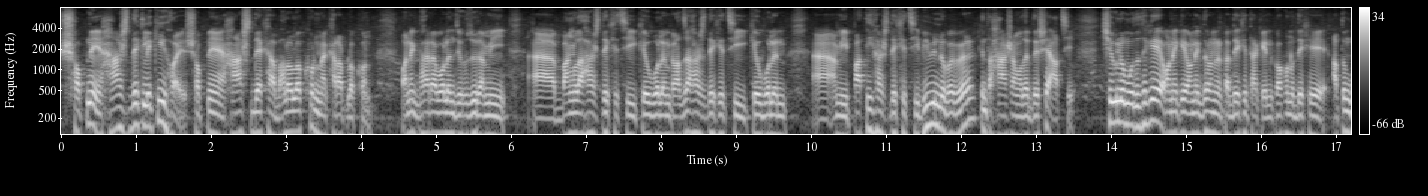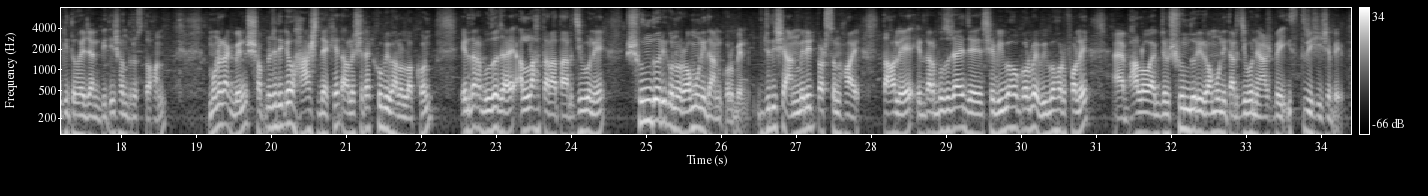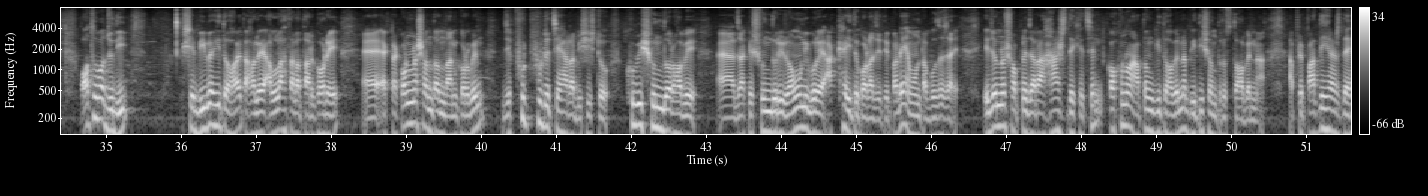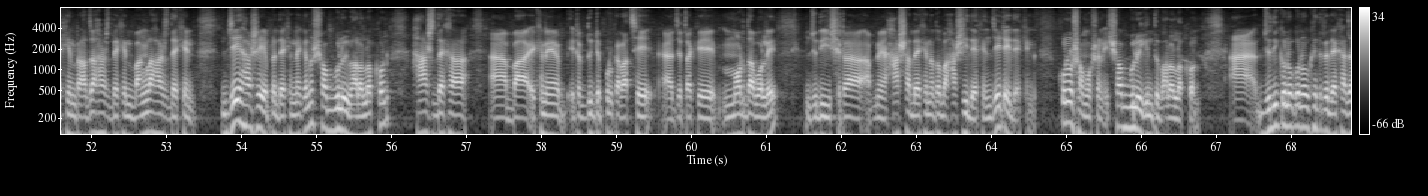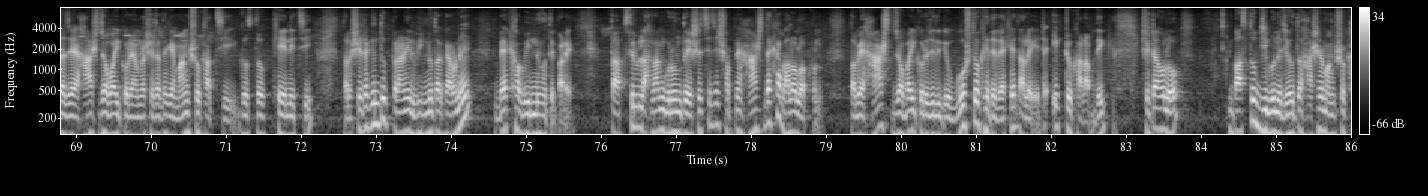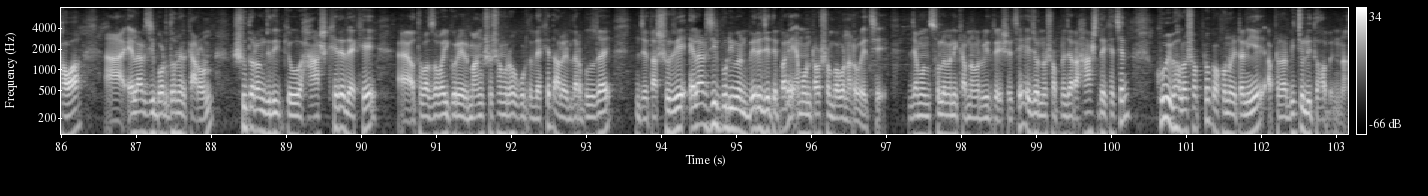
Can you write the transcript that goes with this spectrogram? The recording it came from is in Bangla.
স্বপ্নে হাঁস দেখলে কি হয়? স্বপ্নে হাঁস দেখা ভালো লক্ষণ না খারাপ লক্ষণ? অনেক ভাইরা বলেন যে, হুজুর, আমি বাংলা হাঁস দেখেছি, কেউ বলেন রাজা হাঁস দেখেছি, কেউ বলেন আমি পাতি হাঁস দেখেছি বিভিন্নভাবে কিন্তু হাঁস আমাদের দেশে আছে। সেগুলোর মধ্যে থেকে অনেকে অনেক ধরনের একটা দেখে থাকেন, কখনো দেখে আতঙ্কিত হয়ে যান, ভীতি সন্ত্রস্ত হন। মনে রাখবেন, স্বপ্নে যদি কেউ হাঁস দেখে, তাহলে সেটা খুবই ভালো লক্ষণ। এর দ্বারা বোঝা যায়, আল্লাহ তারা তার জীবনে সুন্দরী কোনো রমণী দান করবেন। যদি সে আনমেরিড পার্সন হয়, তাহলে এর দ্বারা বোঝা যায় যে, সে বিবাহ করবে বিবাহর ফলে ভালো একজন সুন্দরী রমণী তার জীবনে আসবে স্ত্রী হিসেবে। অথবা যদি সে বিবাহিত হয়, তাহলে আল্লাহ তালা তার ঘরে একটা কন্যা সন্তান দান করবেন যে ফুটফুটে চেহারা বিশিষ্ট, খুবই সুন্দর হবে যাকে সুন্দরী রমণী বলে আখ্যায়িত করা যেতে পারে, এমনটা বোঝা যায়। এজন্য স্বপ্নে যারা হাঁস দেখেছেন, কখনো আতঙ্কিত হবেন না, ভীতি সন্ত্রস্ত হবেন না। আপনি পাতি হাঁস দেখেন, রাজা হাঁস দেখেন, বাংলা হাঁস দেখেন, যে হাঁসেই আপনি দেখেন না কেন, সবগুলোই ভালো লক্ষণ। হাঁস দেখা বা এখানে এটার দুইটা প্রকার আছে যেটাকে মর্দা বলে। যদি সেটা আপনি হাসা দেখেন অথবা হাসি দেখেন, যেটাই দেখেন, কোনো সমস্যা নেই সবগুলোই কিন্তু ভালো লক্ষণ। যদি কোনো কোনো ক্ষেত্রে দেখা যায় যে হাঁস জবাই করে আমরা সেটা থেকে মাংস খাচ্ছি, গোস্ত খেয়ে নিচ্ছি, তাহলে সেটা কিন্তু প্রাণীর ভিন্নতার কারণে ব্যাখ্যাও ভিন্ন হতে পারে। তাফসিরুল আহলাম গ্রন্থ এসেছে যে স্বপ্নে হাঁস দেখা ভালো লক্ষণ। তবে হাঁস জবাই করে যদি কেউ গোস্ত খেতে দেখে, তাহলে এটা একটু খারাপ দিক। সেটা হলো বাস্তব জীবনে যেহেতু হাঁসের মাংস খাওয়া অ্যালার্জি বর্ধনের কারণ, সুতরাং যদি কেউ হাঁস খেতে দেখে অথবা জবাই করে এর মাংস সংগ্রহ করতে দেখে, তাহলে এর দ্বারা বোঝা যায় যে তার শরীরে অ্যালার্জির পরিমাণ বেড়ে যেতে পারে এমনটাও সম্ভাবনা রয়েছে। যেমন সোলেমানি খাবনামার ভিতরে এসেছে। এজন্য জন্য স্বপ্নে যারা হাঁস দেখেছেন, খুবই ভালো স্বপ্ন, কখনো এটা নিয়ে আপনারা বিচলিত হবেন না।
